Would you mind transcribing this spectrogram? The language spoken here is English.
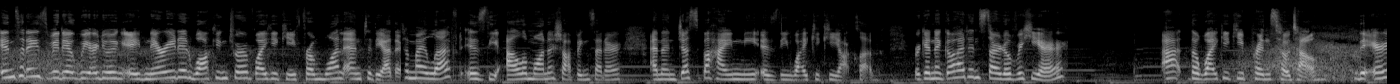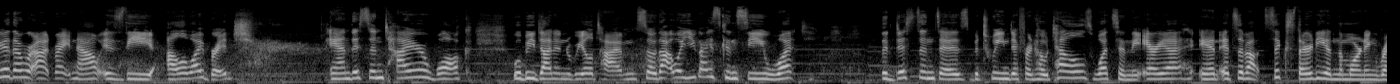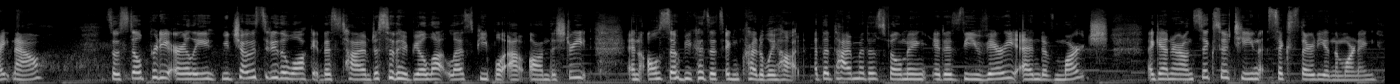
In today's video, we are doing a narrated walking tour of Waikiki from one end to the other. To my left is the Ala Moana Shopping Center, and then just behind me is the Waikiki Yacht Club. We're gonna go ahead and start over here at the Waikiki Prince Hotel. The area that we're at right now is the Ala Wai Bridge, and this entire walk will be done in real time, so that way you guys can see what the distance is between different hotels, what's in the area, and it's about 6.30 in the morning right now so still pretty early. We chose to do the walk at this time just so there'd be a lot less people out on the street and also because it's incredibly hot. At the time of this filming, it is the very end of March, again around 6.15, 6.30 in the morning.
